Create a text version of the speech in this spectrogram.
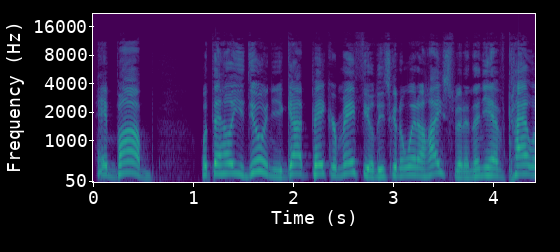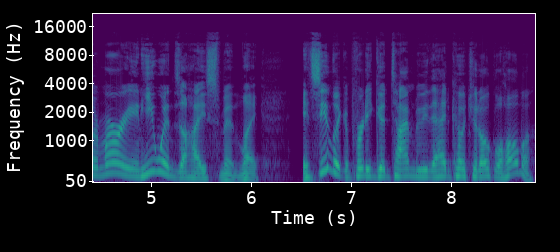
hey, Bob, what the hell are you doing? You got Baker Mayfield, he's going to win a Heisman, and then you have Kyler Murray, and he wins a Heisman. Like it seemed like a pretty good time to be the head coach at Oklahoma.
